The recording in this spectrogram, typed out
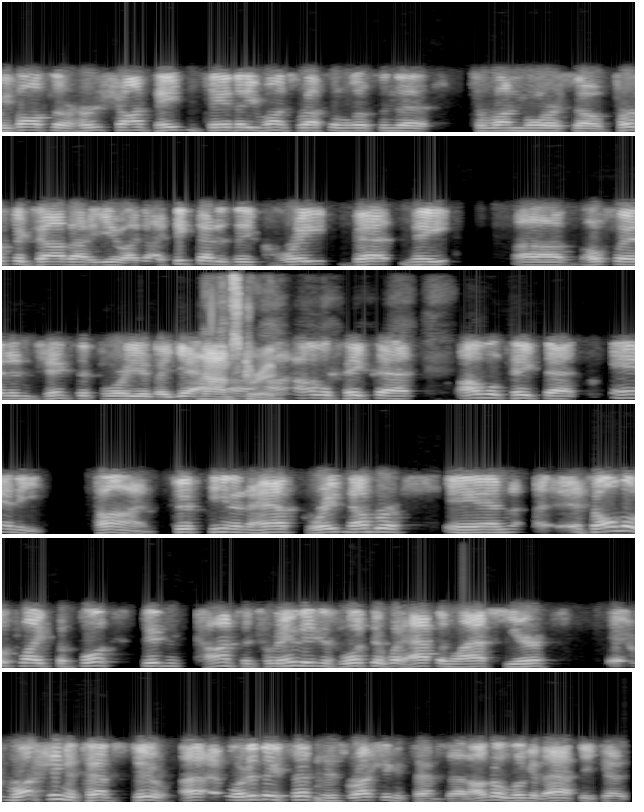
We've also heard Sean Payton say that he wants Russell Wilson to, to run more. So perfect job out of you. I, I think that is a great bet, Nate. Uh, hopefully, I didn't jinx it for you, but yeah, no, I'm screwed. I, I will take that. I will take that any time. 15 and a half, great number. And it's almost like the books didn't concentrate. Maybe they just looked at what happened last year. Rushing attempts, too. Uh, what did they set his rushing attempts at? I'll go look at that because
